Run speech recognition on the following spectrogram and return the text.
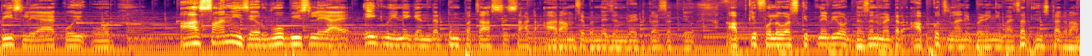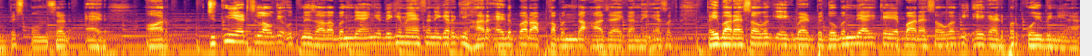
बीस ले आया कोई और। आसानी से और वो बीस ले आए, एक महीने के अंदर तुम पचास से साठ आराम से बंदे जनरेट कर सकते हो। आपके फॉलोअर्स कितने भी और डजन मैटर आपको चलानी पड़ेंगे भाई साहब। इंस्टाग्राम पे स्पॉन्सर्ड एड और जितनी ऐड चलाओगे, उतने ज़्यादा बंदे आएँगे। देखिए, मैं ऐसा नहीं कर रहा कि हर ऐड पर आपका बंदा आ जाएगा, नहीं। ऐसा कई बार ऐसा होगा कि एक ऐड पे दो बंदे आ गए, कई बार ऐसा होगा कि एक ऐड पर कोई भी नहीं आया।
